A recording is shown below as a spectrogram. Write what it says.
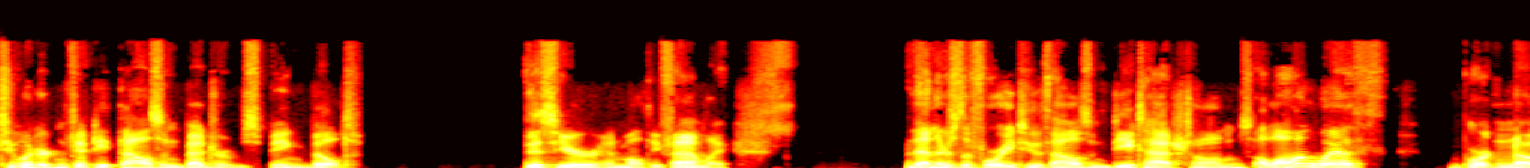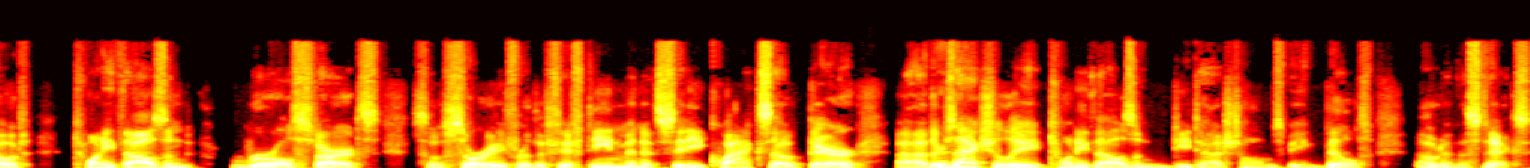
250,000 bedrooms being built this year in multifamily. And then there's the 42,000 detached homes, along with, important note, 20,000 rural starts. So sorry for the 15 minute city quacks out there. Uh, there's actually 20,000 detached homes being built out in the sticks.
